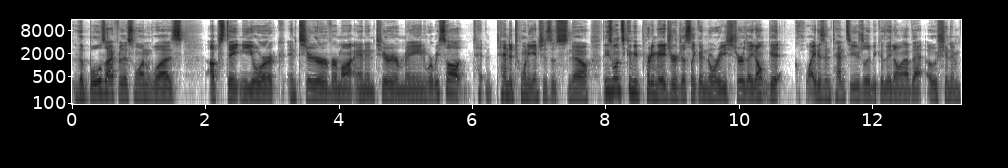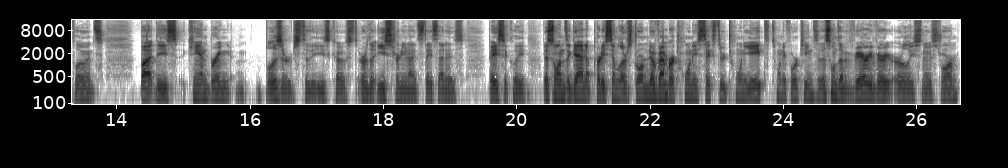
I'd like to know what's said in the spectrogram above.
the bullseye for this one was upstate New York, interior Vermont, and interior Maine, where we saw 10 to 20 inches of snow. These ones can be pretty major, just like a nor'easter. They don't get quite as intense usually because they don't have that ocean influence, but these can bring blizzards to the East Coast, or the eastern United States, that is. Basically, this one's again a pretty similar storm, November 26th through 28th, 2014. So, this one's a very, very early snowstorm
